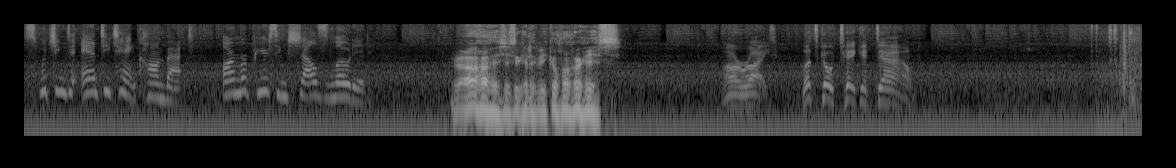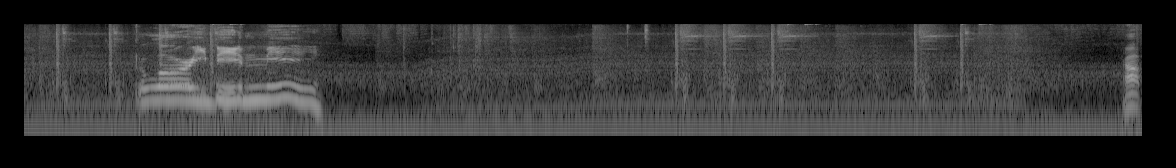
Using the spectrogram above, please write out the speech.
Switching to anti-tank combat. Armor-piercing shells loaded. Oh, this is gonna be glorious. All right, let's go take it down. Glory be to me. Oh.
